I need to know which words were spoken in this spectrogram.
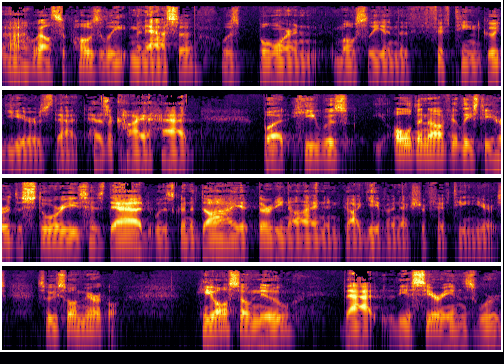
uh, well, supposedly Manasseh was born mostly in the 15 good years that Hezekiah had, but he was old enough, at least he heard the stories. His dad was going to die at 39, and God gave him an extra 15 years. So he saw a miracle. He also knew that the Assyrians were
